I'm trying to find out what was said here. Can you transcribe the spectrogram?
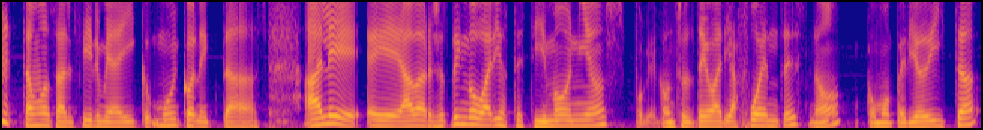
Estamos al firme ahí, muy conectadas. Ale, eh, a ver, yo tengo varios testimonios, porque consulté varias fuentes, ¿no? Como periodista,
